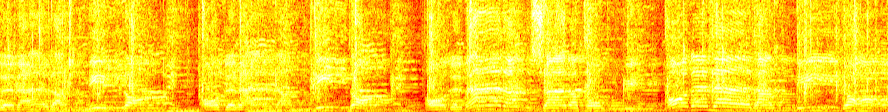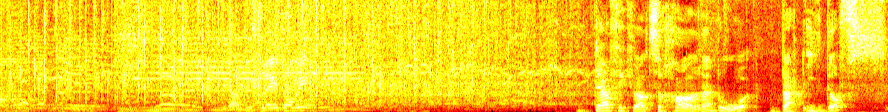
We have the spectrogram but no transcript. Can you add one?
den äran middag, ha den äran middag, ha den äran kära Tommy, ha den äran middag. Grattis till dig Tommy. Där fick vi alltså höra då Bert Idolfs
